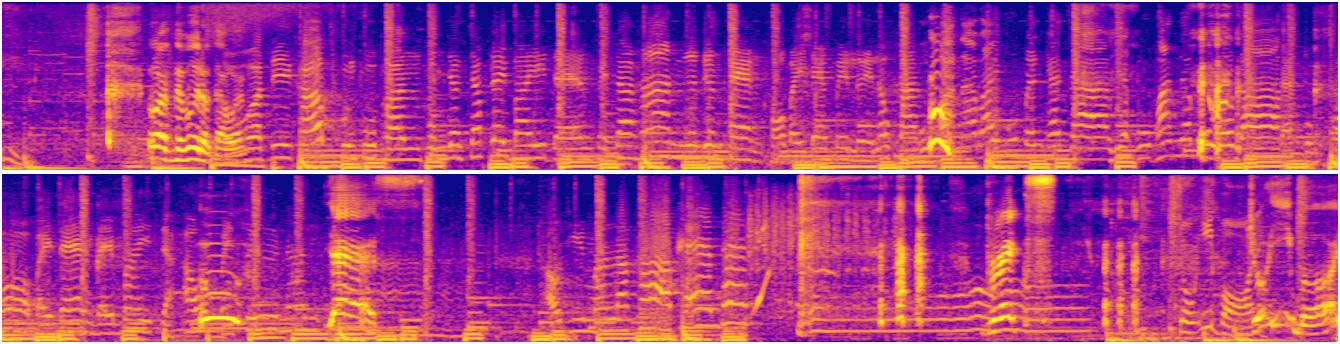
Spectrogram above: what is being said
นะ oh, bro, select a number. Ooh. Oh, I've never heard of that one. สวัสดีครับ คุณผู้พัน ผมอยากจับได้ใบแดงเป็นทหารเงินเดือนแพงขอใบแดงไปเลยแล้วกันผู้พันอะไรกูเป็นแค่จ่าเรียกผู้พันเนี่ยกูโดนด่าแต่ผมขอใบแดงได้ไหมจะเอาไปซื้อนาฬิกา yes เอาที่มันราคาแพงแพง bricks โจอี้บอยโจอี้บอย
